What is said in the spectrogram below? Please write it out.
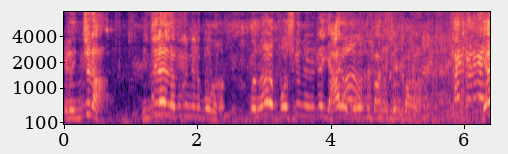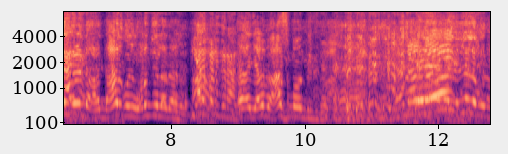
இது இன்ஜினா இஞ்சினா லப்புக்கு நின்று போகும். ஒரு வேளை பொசுக்கு நின்றுட்டு யாரை உணர்ந்து பார்க்க சொல்லுவாங்க ஏற்கனவே அந்த- ஆள் கொஞ்சம் உடஞ்சு இல்லாத ஆளு இளவு ஆசமா வந்துருக்குது. இல்ல இல்ல ஒரு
